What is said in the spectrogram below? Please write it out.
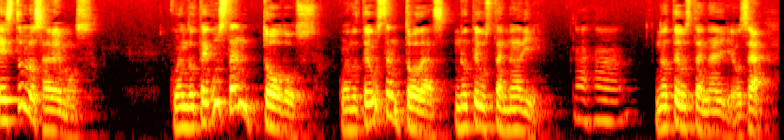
esto lo sabemos. Cuando te gustan todos, cuando te gustan todas, no te gusta nadie. Ajá. No te gusta nadie. O sea,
